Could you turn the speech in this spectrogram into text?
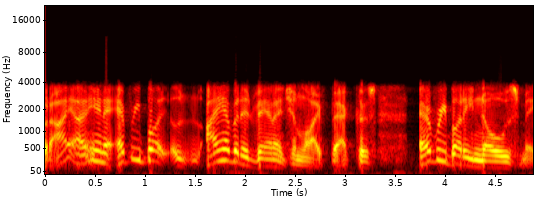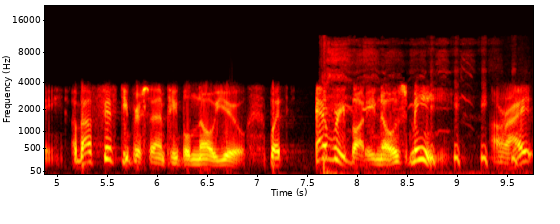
But I, I you know, everybody, I have an advantage in life, Beck, because everybody knows me. About 50% of people know you, but everybody knows me. All right.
